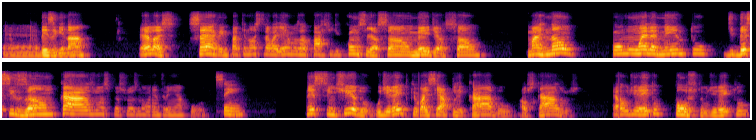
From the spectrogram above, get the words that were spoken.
é, designar, elas servem para que nós trabalhemos a parte de conciliação, mediação, mas não como um elemento de decisão caso as pessoas não entrem em acordo. Sim. Nesse sentido, o direito que vai ser aplicado aos casos é o direito posto, o direito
